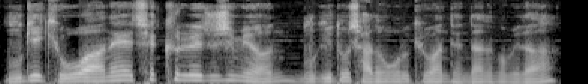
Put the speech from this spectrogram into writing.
무기 교환에 체크를 해주시면 무기도 자동으로 교환된다는 겁니다.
